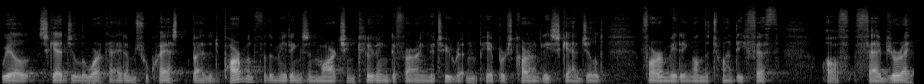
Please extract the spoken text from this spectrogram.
we'll schedule the work items requested by the department for the meetings in March, including deferring the two written papers currently scheduled for a meeting on the 25th of February.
